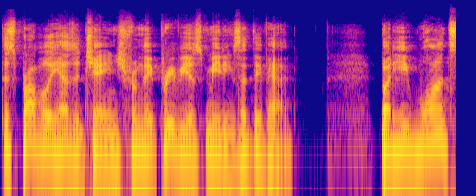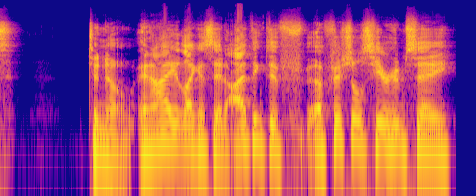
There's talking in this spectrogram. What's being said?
this probably hasn't changed from the previous meetings that they've had, but he wants to know. And I, like I said, I think the f- officials hear him say,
